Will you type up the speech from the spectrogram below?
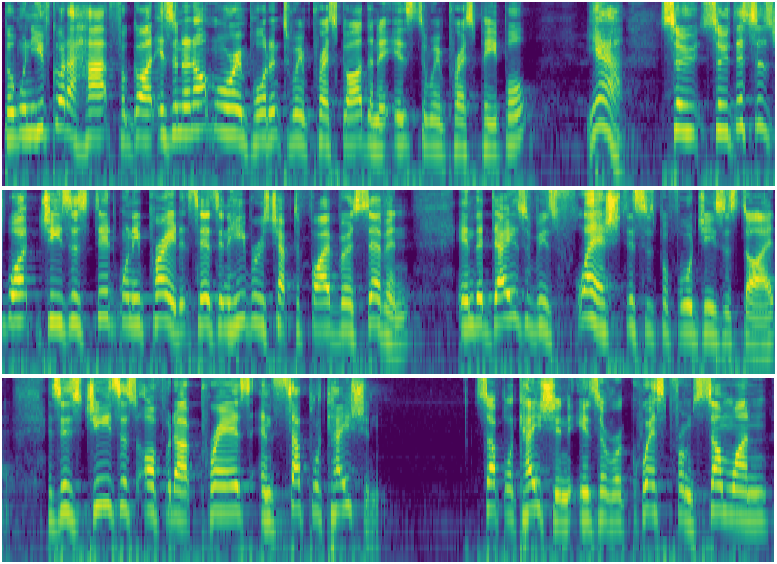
But when you've got a heart for God, isn't it not more important to impress God than it is to impress people? Yeah. So, so this is what Jesus did when he prayed. It says in Hebrews chapter 5, verse 7, in the days of his flesh, this is before Jesus died, it says, Jesus offered up prayers and supplication. Supplication is a request from someone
